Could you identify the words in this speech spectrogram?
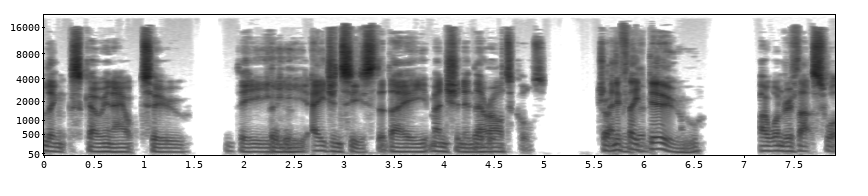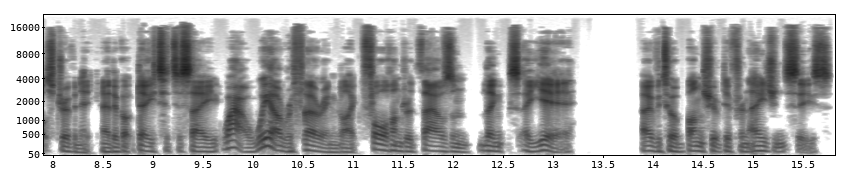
links going out to the agencies that they mention in their articles. Trust and if they, they do, I wonder if that's what's driven it. You know, they've got data to say, wow, we are referring like 400,000 links a year over to a bunch of different agencies.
